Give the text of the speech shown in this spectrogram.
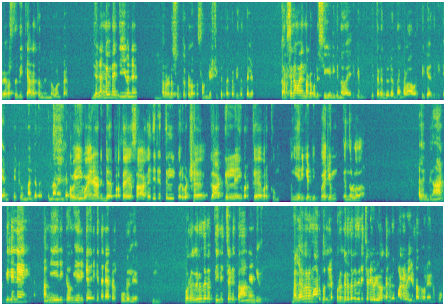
വ്യവസ്ഥിതിക്കകത്ത് നിന്നുകൊണ്ട് ജനങ്ങളുടെ ജീവന് അവരുടെ സ്വത്തുക്കളൊക്കെ സംരക്ഷിക്കത്തക്ക വിധത്തിൽ കർശനമായ നടപടി സ്വീകരിക്കുന്നതായിരിക്കും ഇത്തരം ദുരന്തങ്ങൾ ആവർത്തിക്കാതിരിക്കാൻ ഏറ്റവും നല്ലത് എന്നാണ് എന്റെ അപ്പോൾ ഈ വയനാടിന്റെ പ്രത്യേക സാഹചര്യത്തിൽ ഒരുപക്ഷെ ഗാഡ്ഗിലിനെ ഇവർക്ക് ഏവർക്കും അംഗീകരിക്കേണ്ടി വരും എന്നുള്ളതാണ്. അല്ല ഗാഡ്ഗിലിനെ അംഗീകരിക്കും അംഗീകരിക്കാതിരിക്കുന്നതിനേക്കാൾ കൂടുതൽ. പ്രകൃതിയുടെ തിരിച്ചടി താങ്ങേണ്ടി വരും. അല്ല വേറെ മാർഗമൊന്നുമില്ല. പ്രകൃതിയുടെ തിരിച്ചടി ഒഴിവാക്കാനൊക്കെ മഴ പെയ്യണ്ടെന്ന് പറയാനിപ്പോൾ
